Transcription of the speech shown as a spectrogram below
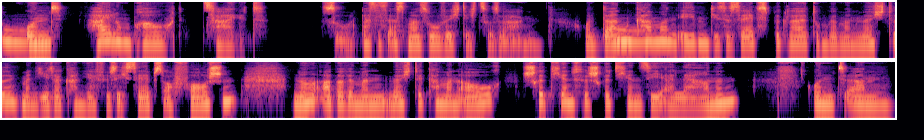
Mhm. Und Heilung braucht Zeit. So, das ist erstmal so wichtig zu sagen. Und dann mhm. kann man eben diese Selbstbegleitung, wenn man möchte, ich meine, jeder kann ja für sich selbst auch forschen, ne? aber wenn man möchte, kann man auch Schrittchen für Schrittchen sie erlernen. Und ähm,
